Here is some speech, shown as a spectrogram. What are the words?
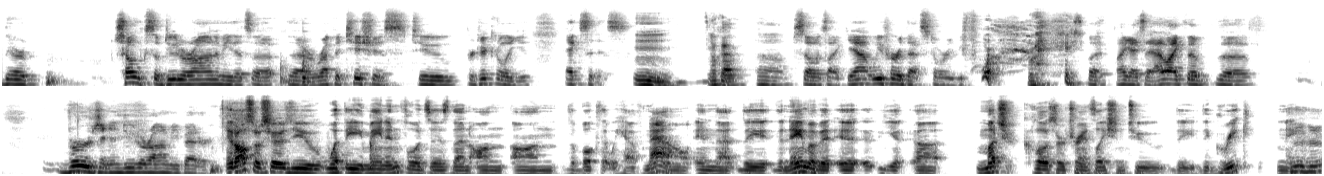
there are chunks of Deuteronomy that's a that are repetitious to particularly Exodus. Mm. Okay. Um, so it's like, yeah, we've heard that story before, Right. but like I say, I like the the version in Deuteronomy better. It also shows you what the main influence is then on on the book that we have now, in that the the name of it is uh, much closer translation to the the Greek name hmm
